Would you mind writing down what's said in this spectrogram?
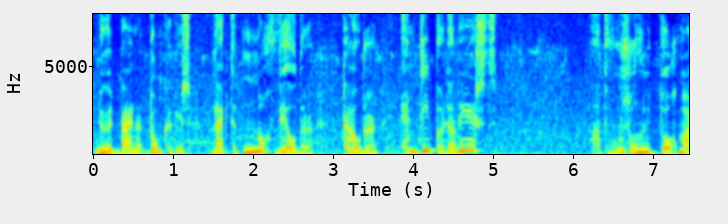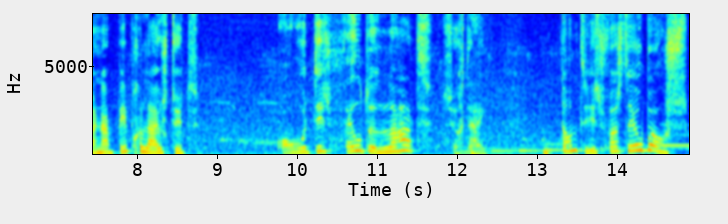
Nu het bijna donker is, lijkt het nog wilder, kouder en dieper dan eerst. Had Woezel nu toch maar naar Pip geluisterd? Oh, het is veel te laat, zucht hij. Tante is vast heel boos.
